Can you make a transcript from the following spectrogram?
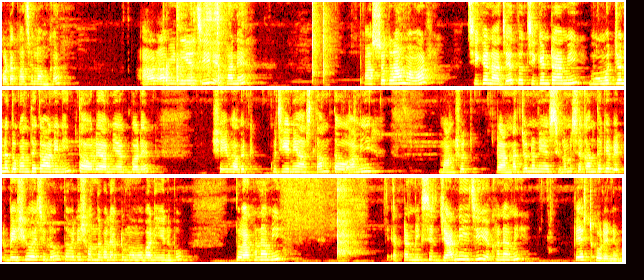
কটা কাঁচা লঙ্কা। আর আমি নিয়েছি এখানে পাঁচশো গ্রাম আমার চিকেন আছে। তো চিকেনটা আমি মোমোর জন্য দোকান থেকে আনিনি। তাহলে আমি একবারে সেইভাবে কুচিয়ে নিয়ে আসতাম। তো আমি মাংস রান্নার জন্য নিয়ে এসেছিলাম। সেখান থেকে একটু বেশি হয়েছিল। তাহলে সন্ধ্যাবেলা একটু মোমো বানিয়ে নেব। তো এখন আমি একটা মিক্সির জার নিয়েছি। এখানে আমি পেস্ট করে নেব।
